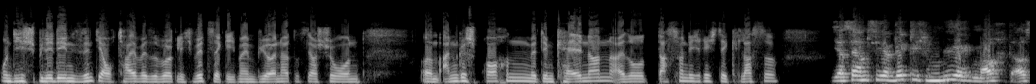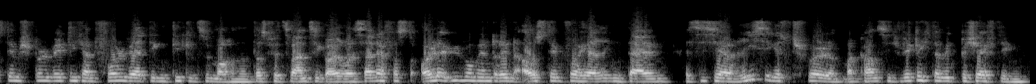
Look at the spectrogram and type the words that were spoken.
Und die Spiele, die sind ja auch teilweise wirklich witzig. Ich meine, Björn hat es ja schon ähm, angesprochen mit dem Kellnern. Also das fand ich richtig klasse. Ja, sie haben sich ja wirklich Mühe gemacht, aus dem Spiel wirklich einen vollwertigen Titel zu machen und das für 20 Euro. Es sind ja fast alle Übungen drin aus den vorherigen Teilen. Es ist ja ein riesiges Spiel und man kann sich wirklich damit beschäftigen.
